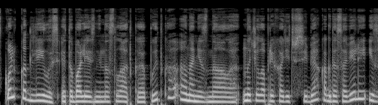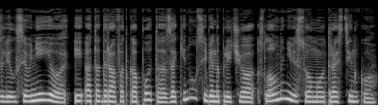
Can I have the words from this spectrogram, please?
Сколько длилась эта болезненно-сладкая пытка, она не знала. Начала приходить в себя, когда Савелий излился в нее и, отодрав от капота, закинул себе на плечо, словно невесомую тростинку.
